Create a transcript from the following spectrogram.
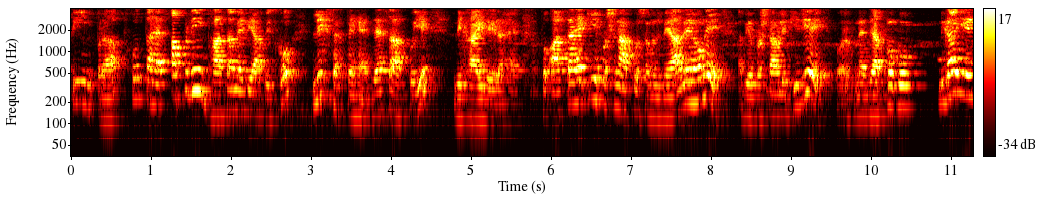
तीन प्राप्त होता है। अपनी भाषा में भी आप इसको लिख सकते हैं, जैसा आपको ये दिखाई दे रहा है। तो आशा है कि ये प्रश्न आपको समझ में आ गए होंगे। अब ये प्रश्नावली कीजिए और अपने अध्यापकों को दिखाइए।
